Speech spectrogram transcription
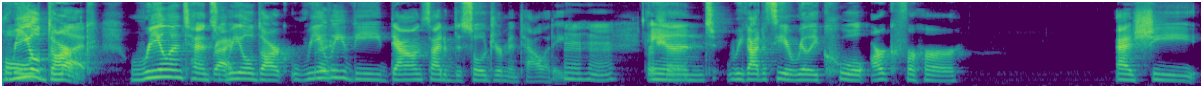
real blood. dark, real intense, Right. real dark, really the downside of the soldier mentality. Mm-hmm. For sure. and we got to see a really cool arc for her as she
